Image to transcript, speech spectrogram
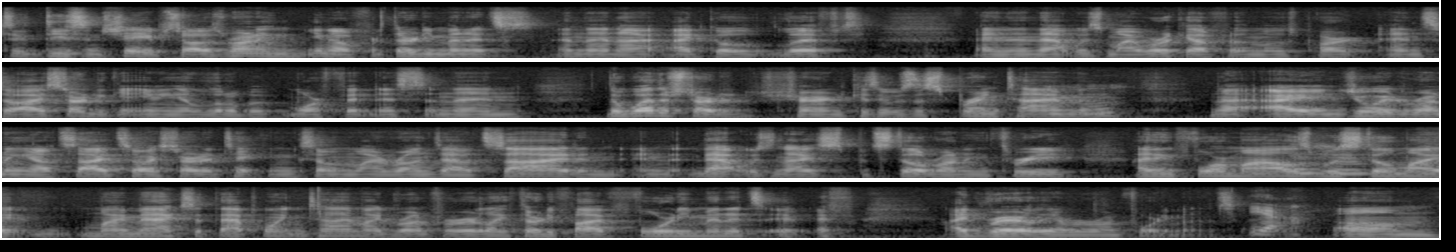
to decent shape. So I was running, you know, for 30 minutes, and then I, I'd go lift and then that was my workout for the most part. And so I started gaining a little bit more fitness, and then the weather started to turn because it was the springtime, and, and I, enjoyed running outside. So I started taking some of my runs outside, and, and that was nice. But still running three, I think four miles was still my my max at that point in time. I'd run for like 35, 40 minutes. If, if I'd rarely ever run 40 minutes. Yeah. Um,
